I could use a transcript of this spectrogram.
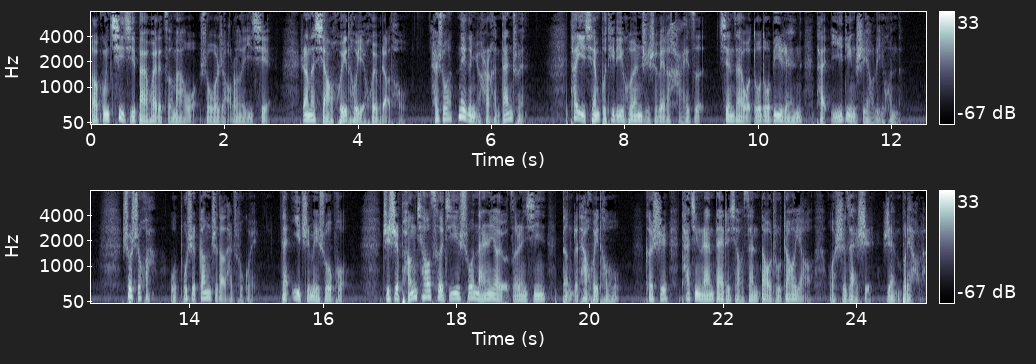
老公气急败坏的责骂我说：“我扰乱了一切，让他想回头也回不了头。”还说那个女孩很单纯，他以前不提离婚只是为了孩子，现在我咄咄逼人，他一定是要离婚的。说实话，我不是刚知道他出轨，但一直没说破，只是旁敲侧击说男人要有责任心，等着他回头。可是他竟然带着小三到处招摇，我实在是忍不了了。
